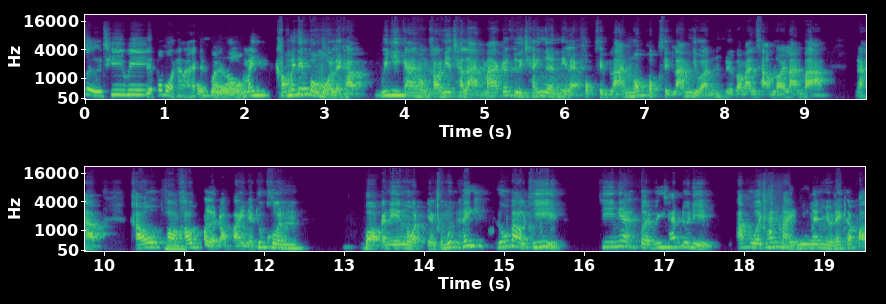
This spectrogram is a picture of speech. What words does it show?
สื่อทีวีหรือโปรโมททางไหนให้เป็นไวรัลโอ้โหไม่เขาไม่ได้โปรโมทเลยครับ วิธีการของเขาเนี่ยฉลาดมากก็คือใช้เงินนี่แหละ 60 ล้านงบ 60 ล้านหยวน หรือประมาณ 300 ล้านบาทนะครับเขาพอเขาเปิดออกไปเนี่ยทุกคนบอกกันเองหมด อย่างสมมติเฮ้ยรู้เปล่าทีทีเนี่ยเปิดวีแชทดูดิอัพเวอร์ชันใหม่มีเงินอยู่ในกระเป๋า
